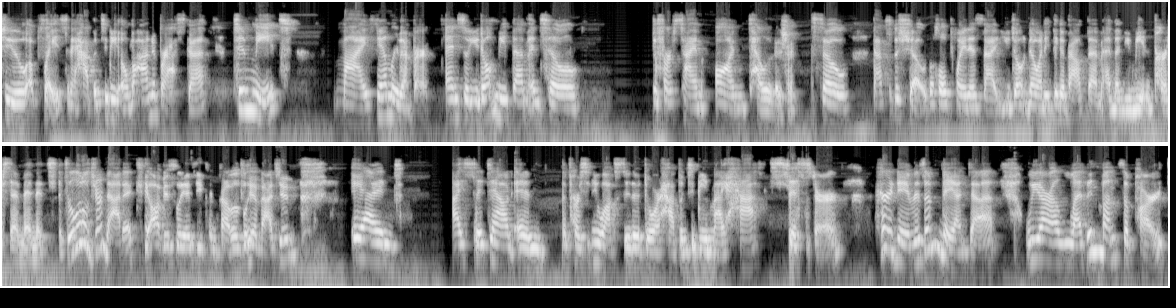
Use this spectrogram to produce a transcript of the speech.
to a place, and it happened to be Omaha, Nebraska, to meet my family member. And so you don't meet them until the first time on television. So that's the show. The whole point is that you don't know anything about them and then you meet in person and it's it's a little dramatic, obviously as you can probably imagine. And I sit down and the person who walks through the door happened to be my half sister her name is Amanda. We are 11 months apart.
